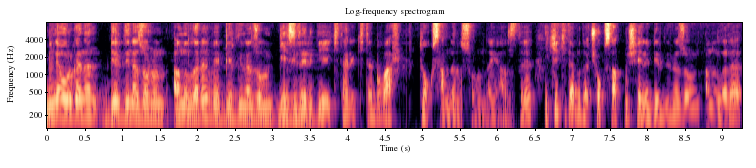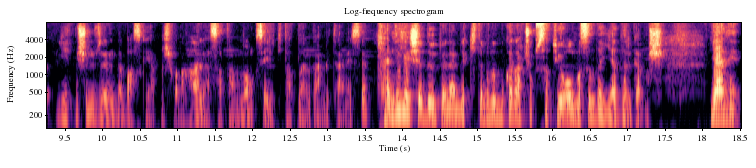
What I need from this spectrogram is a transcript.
Mine Urgan'ın Bir Dinozorun Anıları ve Bir Dinozorun Gezileri diye iki tane kitabı var. 90'ların sonunda yazdığı. İki kitabı da çok satmış. Hele Bir Dinozorun Anıları 70'in üzerinde baskı yapmış falan. Hala satan long sale kitaplardan bir tanesi. Kendi yaşadığı dönemde kitabını bu kadar çok satıyor olmasını da yadırgamış. Yani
